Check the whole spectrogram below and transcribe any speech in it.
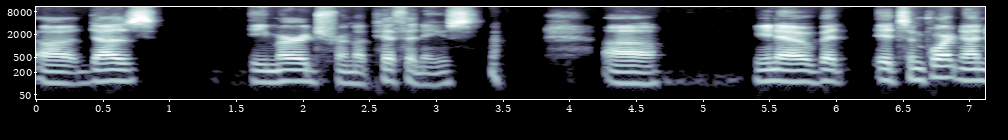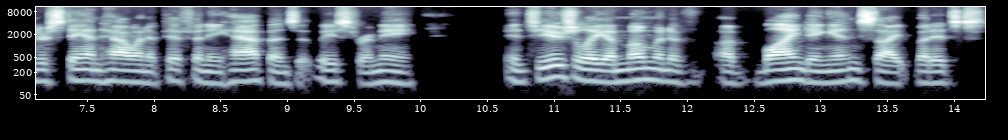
uh, does emerge from epiphanies. uh, you know, but it's important to understand how an epiphany happens, at least for me. It's usually a moment of, of blinding insight, but it's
